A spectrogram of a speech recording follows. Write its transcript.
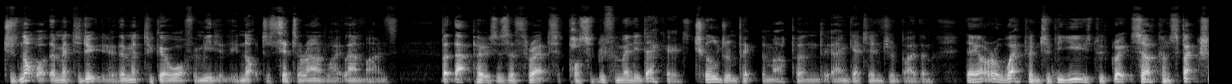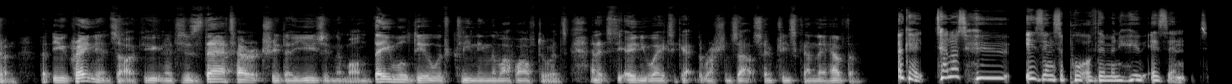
which is not what they're meant to do. You know, they're meant to go off immediately, not to sit around like landmines. But that poses a threat possibly for many decades. Children pick them up and, and get injured by them. They are a weapon to be used with great circumspection, but the Ukrainians argue you know, it is their territory they're using them on. They will deal with cleaning them up afterwards, and it's the only way to get the Russians out, so please can they have them. Okay, tell us who is in support of them and who isn't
